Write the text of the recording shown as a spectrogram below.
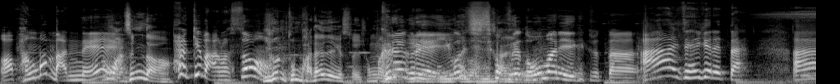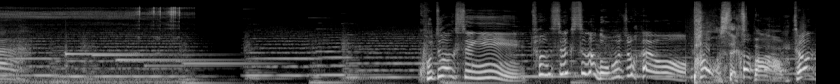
아 방법 많네. 그거 많습니다 할 게 많았어. 이건 돈 받아야 되겠어요 정말 그래 그래 이- 이건 진짜. 우리가 너무 많이 얘기해줬다 아 이제 해결했다 아 고등학생이 촌 섹스가 너무 좋아요. 파워 섹스밤 전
